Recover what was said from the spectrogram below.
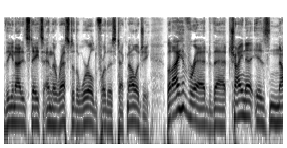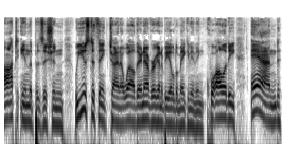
the United States and the rest of the world for this technology. But I have read that China is not in the position we used to think China, well, they're never going to be able to make anything quality and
